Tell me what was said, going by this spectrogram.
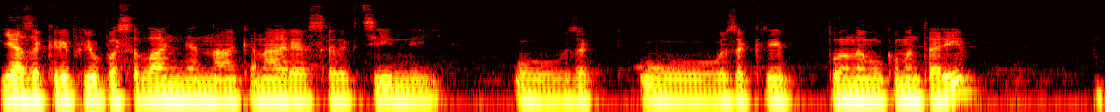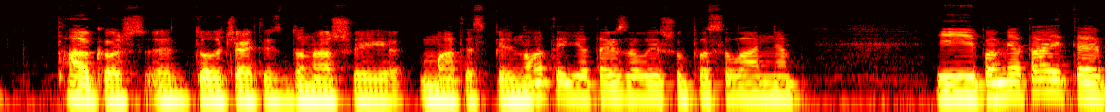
Я закріплю посилання на каналі селекційний у, у закріпленому коментарі. Також е, долучайтесь до нашої мати спільноти, я теж залишу посилання. І пам'ятайте,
